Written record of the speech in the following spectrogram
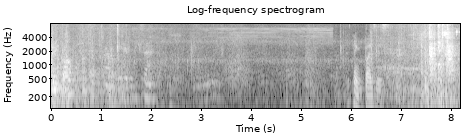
Big bump. That thing buzzes.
